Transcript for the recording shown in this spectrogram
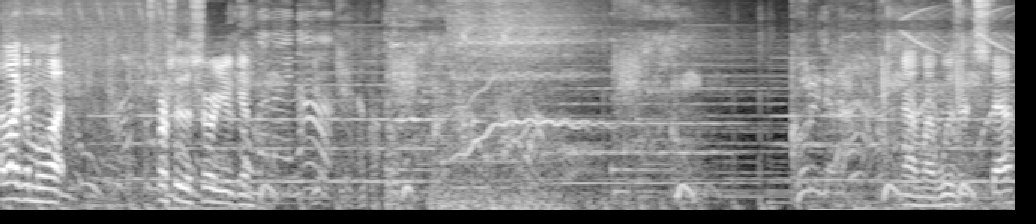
I like him a lot. Especially the Shoryuken. Now my wizard staff.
